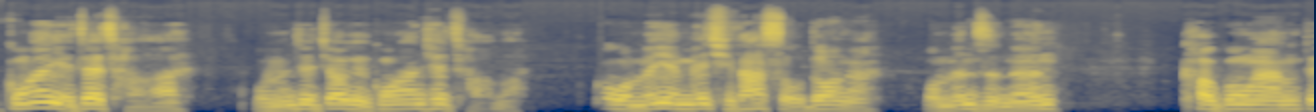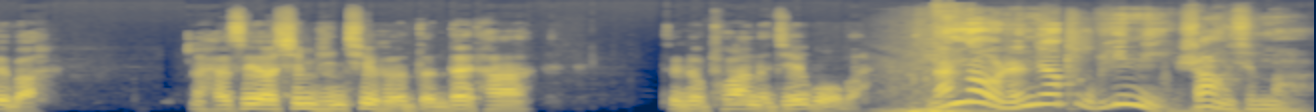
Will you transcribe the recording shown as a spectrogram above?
公安也在查，我们就交给公安去查嘛。我们也没其他手段啊，我们只能靠公安，对吧？那还是要心平气和等待他这个破案的结果吧。难道人家不比你上心吗？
